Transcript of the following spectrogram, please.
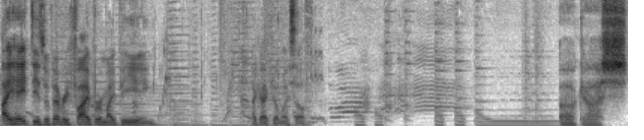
I hate these with every fiber of my being. I gotta kill myself. Oh gosh.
